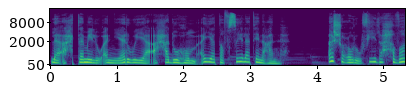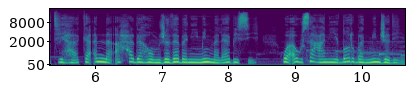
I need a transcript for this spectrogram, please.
لا أحتمل أن يروي أحدهم أي تفصيلة عنه. أشعر في لحظتها كأن أحدهم جذبني من ملابسي وأوسعني ضربا من جديد.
